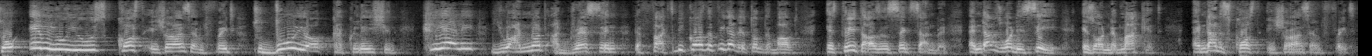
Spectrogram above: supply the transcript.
So if you use cost insurance and freight to do your calculation, clearly you are not addressing the facts because the figure they talked about is 3,600 and that is what they say is on the market and that is cost insurance and freight.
